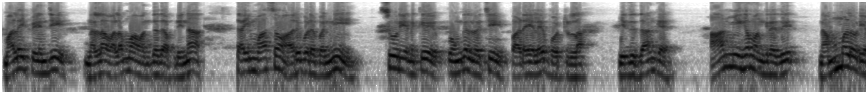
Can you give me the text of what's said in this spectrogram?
மழை பெஞ்சு நல்லா வளமா வந்தது அப்படின்னா தை மாசம் அறுவடை பண்ணி சூரியனுக்கு பொங்கல் வச்சு படையலே போட்டுடலாம். இதுதாங்க. ஆன்மீகம்ங்கிறது நம்மளுடைய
